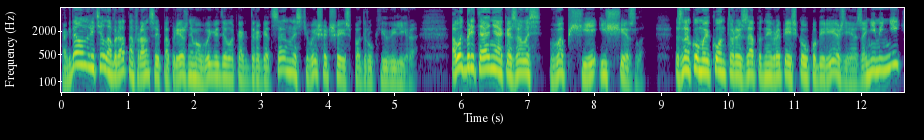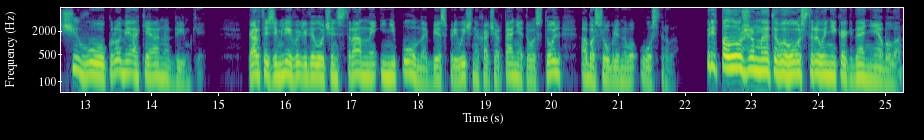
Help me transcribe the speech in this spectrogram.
Когда он летел обратно, Франция по-прежнему выглядела как драгоценность, вышедшая из-под рук ювелира. А вот Британия, оказалось, вообще исчезла. Знакомые контуры западноевропейского побережья, а за ними ничего, кроме океана дымки. Карта Земли выглядела очень странно и неполно, без привычных очертаний этого столь обособленного острова. Предположим, этого острова никогда не было.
